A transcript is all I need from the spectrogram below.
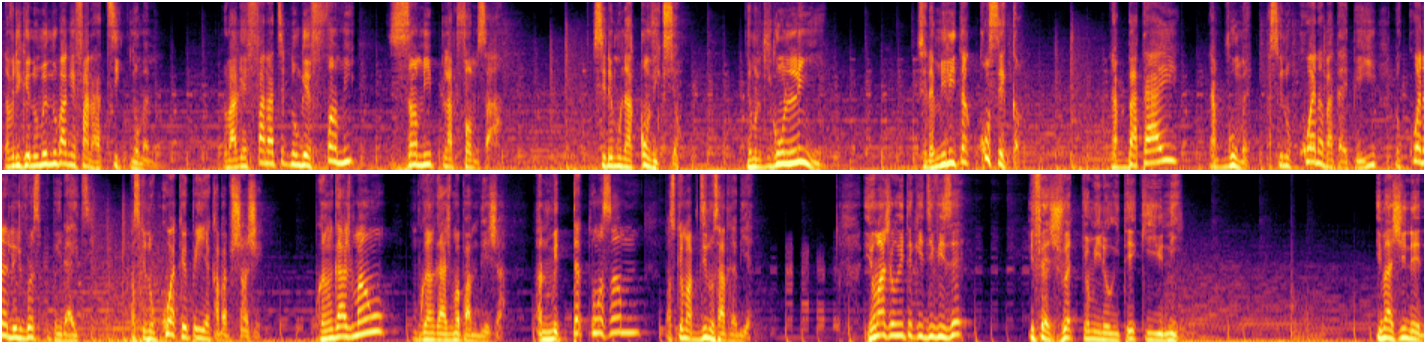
ça veut dire que nous-mêmes nous pas des fanatiques nous-mêmes. Nous pas des fanatiques, nous des familles amis plateforme ça. C'est des gens conviction. Des gens qui ont ligne. C'est des militants conséquents. Dans la bataille, dans goumé parce que nous croyons dans la bataille pays, nous croyons dans la délivrance pour le pays d'Haïti. Parce que nous croyons que le pays est capable de changer. Pour engagement, pour engagement pas déjà. On nous met tête ensemble parce que m'a dit nous ça très bien. Il y a une majorité qui est divisée, il fait jouer une minorité qui unit. Imaginez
